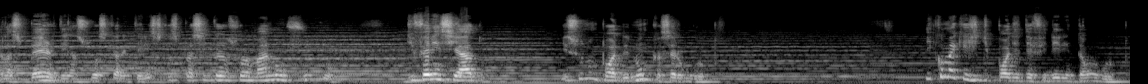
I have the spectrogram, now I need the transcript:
elas perdem as suas características para se transformar num suco diferenciado. Isso não pode nunca ser um grupo. E como é que a gente pode definir então um grupo?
